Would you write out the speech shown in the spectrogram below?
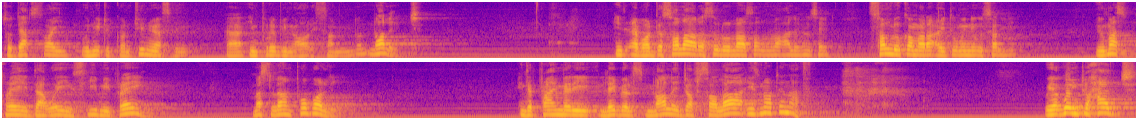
So that's why we need to continuously uh, improving our Islamic knowledge. In, about the Salah, Rasulullah sallallahu said, "Sallu kama ra'aytumuni usalli." You must pray the way you see me praying. Must learn properly. In the primary levels, knowledge of Salah is not enough. We are going to Hajj.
